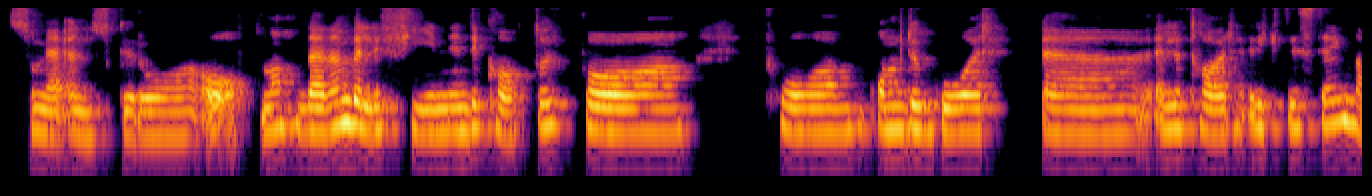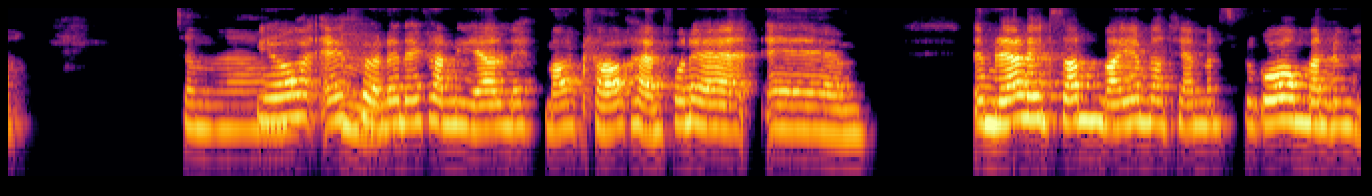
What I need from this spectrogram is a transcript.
som jeg ønsker å, å oppnå. Det er en veldig fin indikator på, på om du går uh, eller tar riktig steg, da. Sånn, ja, jeg mm. føler det kan gjøre litt mer klarhet. For det, eh, det blir litt sånn veien blir til mens du går, men du,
